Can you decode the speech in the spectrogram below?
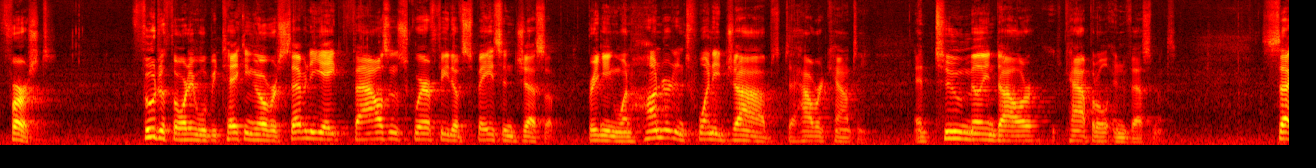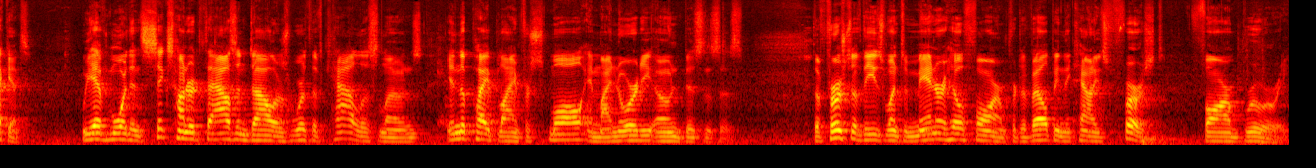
First, Food Authority will be taking over 78,000 square feet of space in Jessup, bringing 120 jobs to Howard County and $2 million capital investment. Second, we have more than $600,000 worth of catalyst loans in the pipeline for small and minority-owned businesses. The first of these went to Manor Hill Farm for developing the county's first Farm Brewery.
